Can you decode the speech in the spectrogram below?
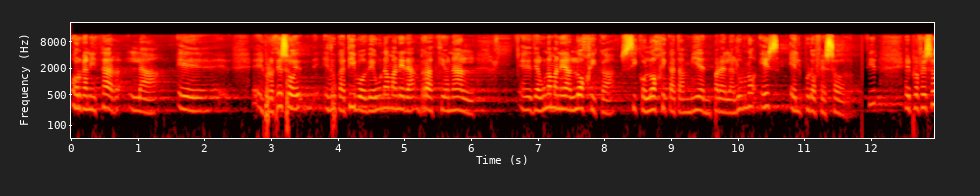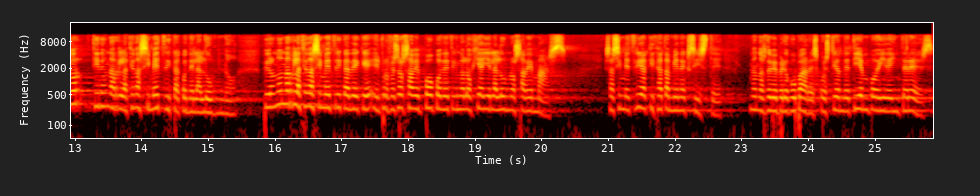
organizar eh, el proceso educativo de una manera racional, eh, de alguna manera lógica, psicológica también para el alumno, es el profesor. Es decir, el profesor tiene una relación asimétrica con el alumno, pero no una relación asimétrica de que el profesor sabe poco de tecnología y el alumno sabe más. Esa asimetría quizá también existe. No nos debe preocupar, es cuestión de tiempo y de interés.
